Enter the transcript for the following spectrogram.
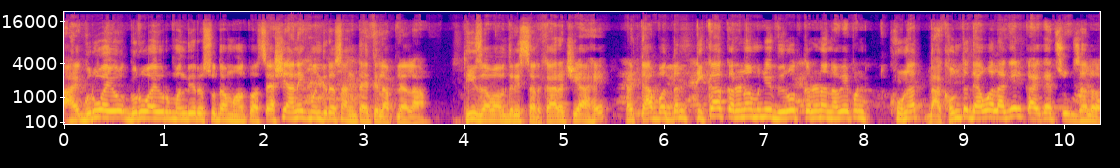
आहे गुरुवायूर गुरुवायूर मंदिर सुद्धा महत्वाचं आहे. अशी अनेक मंदिरं सांगता येतील आपल्याला. ही जबाबदारी सरकारची आहे. आणि त्याबद्दल टीका करणं म्हणजे विरोध करणं नव्हे पण खुणात दाखवून तर द्यावं लागेल. काय काय चूक झालं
